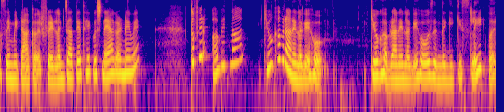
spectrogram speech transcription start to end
उसे मिटाकर फिर लग जाते थे कुछ नया करने में। तो फिर अब इतना क्यों घबराने लगे हो? क्यों घबराने लगे हो ज़िंदगी की स्लेट पर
